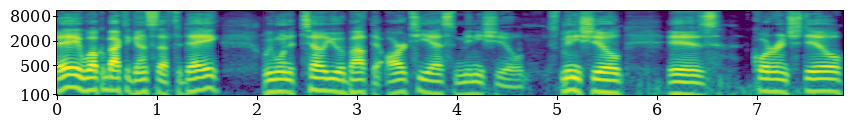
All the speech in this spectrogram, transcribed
Hey, welcome back to Gun Stuff. Today, we want to tell you about the RTS Mini Shield. This Mini Shield is quarter inch steel,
